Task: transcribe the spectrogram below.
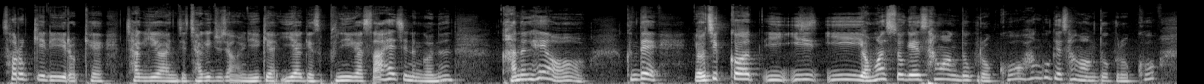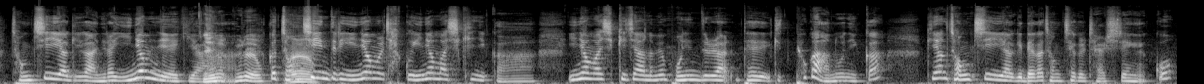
서로끼리 이렇게 자기가 이제 자기 주장을 얘기, 이야기해서 분위기가 싸해지는 거는 가능해요. 근데 여지껏 이, 이, 이 영화 속의 상황도 그렇고 한국의 상황도 그렇고 정치 이야기가 아니라 이념 얘기야. 네, 그래요. 그러니까 정치인들이 이념을 자꾸 이념화 시키니까 이념화 시키지 않으면 본인들한테 이렇게 표가 안 오니까 그냥 정치 이야기 내가 정책을 잘 실행했고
